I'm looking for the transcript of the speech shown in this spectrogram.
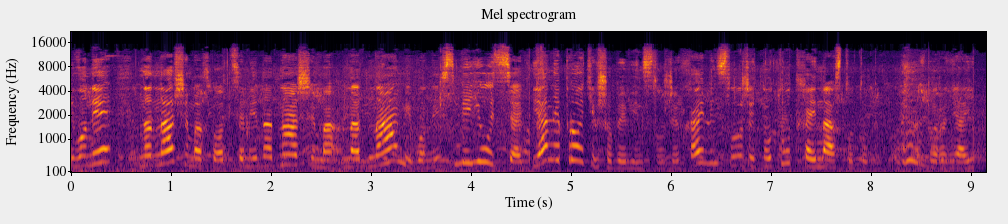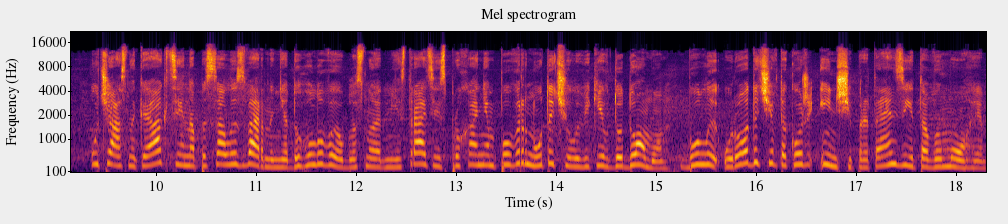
І вони над нашими хлопцями, над нашими, над нами вони сміються. Я не проти, щоб він служив. Хай він служить, ну тут, хай нас тут обороняє. Учасники акції написали звернення до голови обласної адміністрації з проханням повернути чоловіків додому. Були у родичів також інші претензії та вимоги.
